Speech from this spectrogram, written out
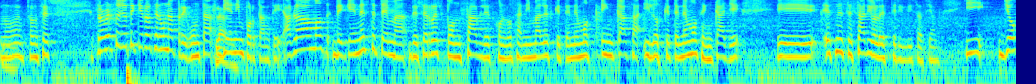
¿No? Entonces, Roberto, yo te quiero hacer una pregunta Claro. bien importante. Hablábamos de que en este tema de ser responsables con los animales que tenemos en casa y los que tenemos en calle, eh, es necesario la esterilización. Y yo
